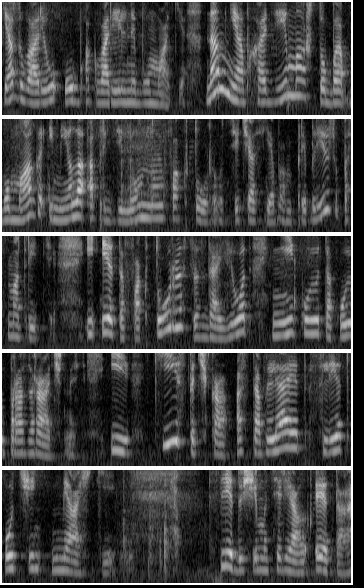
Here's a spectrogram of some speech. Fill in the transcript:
я говорю об акварельной бумаге. Нам необходимо, чтобы бумага имела определенную фактуру. Вот сейчас я вам приближу, посмотрите. И эта фактура создает некую такую прозрачность. И кисточка оставляет след очень мягкий. Следующий материал это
